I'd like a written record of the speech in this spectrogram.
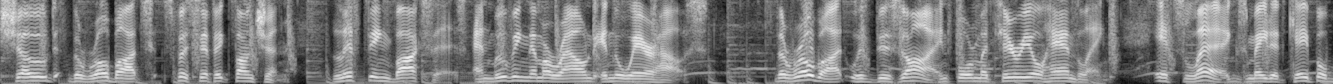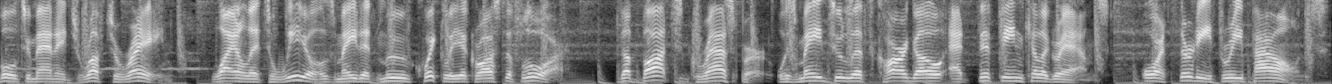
showed the robot's specific function lifting boxes and moving them around in the warehouse. The robot was designed for material handling. Its legs made it capable to manage rough terrain, while its wheels made it move quickly across the floor. The bot's grasper was made to lift cargo at 15 kilograms, or 33 pounds.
